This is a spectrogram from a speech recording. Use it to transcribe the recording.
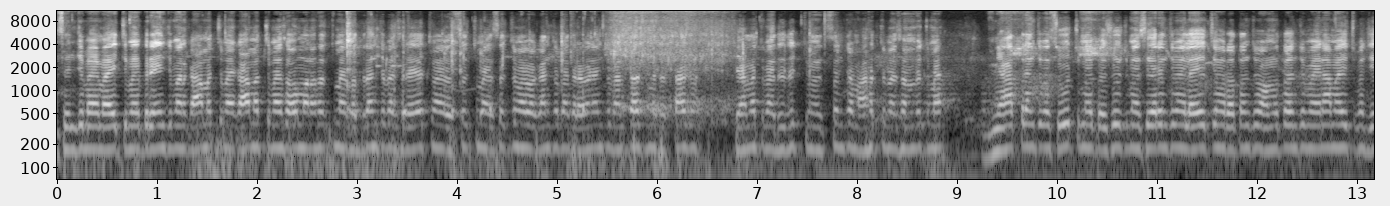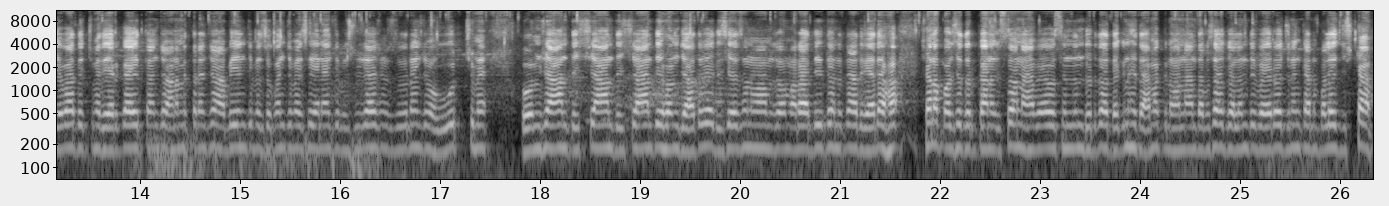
सिंचमय मैचमय प्रेंचमय कामचमय कामचमय सौमन सचमय भद्रंचमय श्रेयचमय वसचमय सचमय वगंचमय द्रवणंचमय अंताचमय दत्ताचमय क्षेमचमय दुदिचमय संचमय महचमय संविचमय జ్ఞాత్రంచమ సూక్ష్మ సూక్ష్మ శీరంచమ లయచమ రతంచమ అమృతంచమ ఐనామయచమ జీవాతచ్చమ దీర్ఘాయుత్వంచ అణమిత్రంచమ అభయంచమ సుఖంచమ సేనంచమ సుశాచమ సూర్యంచమ ఊర్చమే ఓం శాంతి శాంతి శాంతి హోం జాతవే దిశేషన్ హోం సోమరాధీతనితాద్ వేద క్షణ పశు దుర్గాను విశ్వ నావేవ సింధుం దుర్త దగ్ని తామగ్నోనా తపసా జ్వలంతి వైరోచనం కన్ ఫలే జిష్టాం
